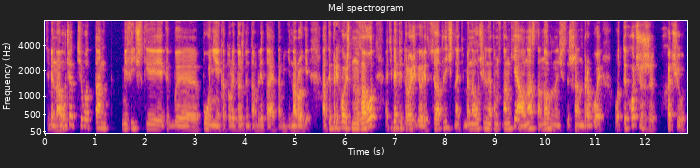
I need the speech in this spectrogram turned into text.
Тебе научат чего-то там, мифические как бы пони, которые должны там летать, там единороги, а ты приходишь на завод, а тебе Петрович говорит, все отлично, тебя научили на этом станке, а у нас станок, значит, совершенно другой. Вот ты хочешь же, хочу,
